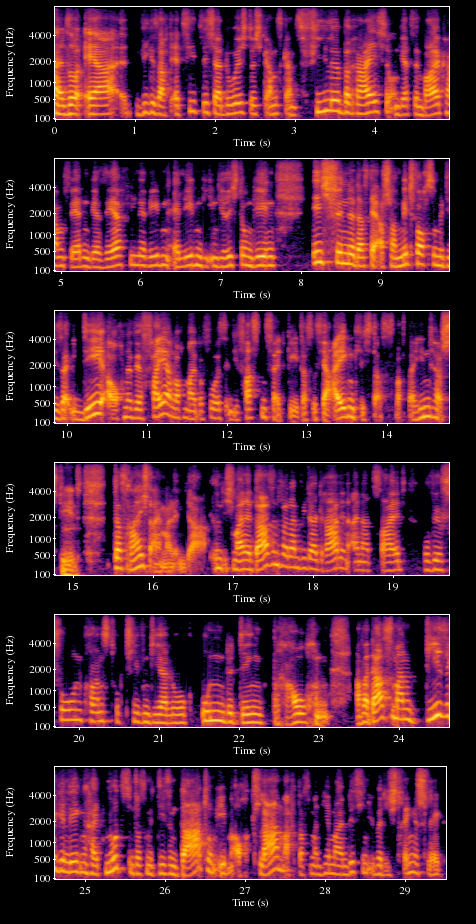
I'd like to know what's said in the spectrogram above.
Also er, wie gesagt, er zieht sich ja durch, durch ganz, ganz viele Bereiche. Und jetzt im Wahlkampf werden wir sehr viele Reden erleben, die in die Richtung gehen. Ich finde, dass der Aschermittwoch so mit dieser Idee auch, ne, wir feiern noch mal, bevor es in die Fastenzeit geht. Das ist ja eigentlich das, was dahinter steht. Mhm. Das reicht einmal im Jahr. Und ich meine, da sind wir dann wieder gerade in einer Zeit, wo wir schon konstruktiven Dialog unbedingt brauchen. Aber dass man diese Gelegenheit nutzt und das mit diesem Datum eben auch klar macht, dass man hier mal ein bisschen über die Stränge schlägt,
